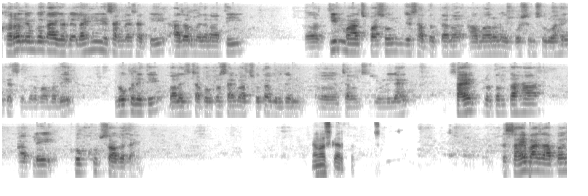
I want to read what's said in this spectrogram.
खरं नेमकं काय घडलेलं आहे हे सांगण्यासाठी आझाद मैदानावरती अ, तीन मार्च पासून जे सातत्यानं आमरण उपोषण सुरू आहे त्या संदर्भामध्ये लोकनेते बालाजी चाकूरकर साहेब आज स्वतः गुरुजन चॅनलशी जोडलेले आहेत. साहेब प्रथमतः आपले खूप खूप स्वागत आहे. नमस्कार साहेब आज आपण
